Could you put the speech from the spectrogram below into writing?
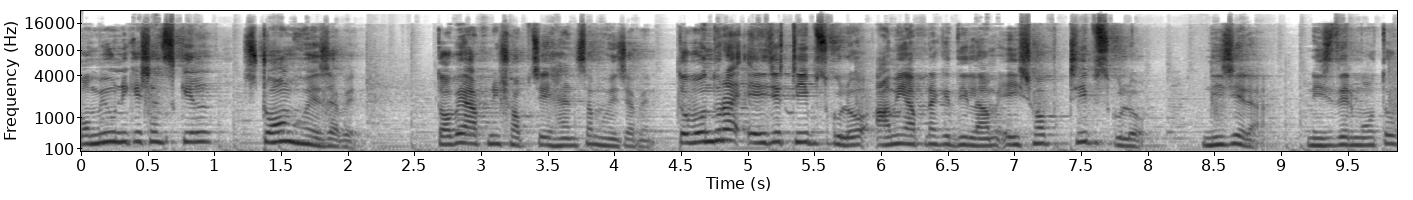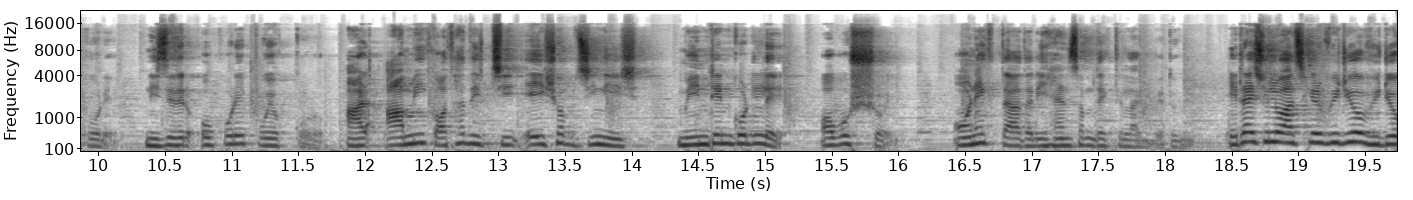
কমিউনিকেশন স্কিল স্ট্রং হয়ে যাবে। তবে আপনি সবচেয়ে হ্যান্ডসাম হয়ে যাবেন। তো বন্ধুরা, এই যে টিপসগুলো আমি আপনাকে দিলাম, এই সব টিপসগুলো নিজেরা, নিজেদের মতো করে, নিজেদের ওপরে প্রয়োগ করো। আর আমি কথা দিচ্ছি, এই সব জিনিস মেনটেন করলে অবশ্যই অনেক তাড়াতাড়ি হ্যান্ডসাম দেখতে লাগবে তুমি। এটাই ছিল আজকের ভিডিও ভিডিও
